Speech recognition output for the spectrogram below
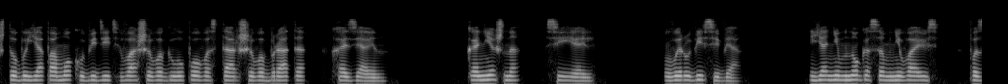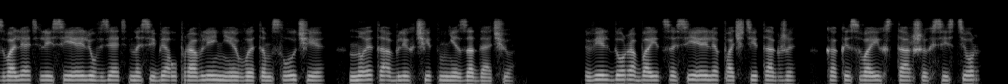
чтобы я помог убедить вашего глупого старшего брата, хозяин? Конечно, Сиэль. Выруби себя. Я немного сомневаюсь, позволять ли Сиэлю взять на себя управление в этом случае, но это облегчит мне задачу. Вельдора боится Сиэля почти так же, как и своих старших сестер,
